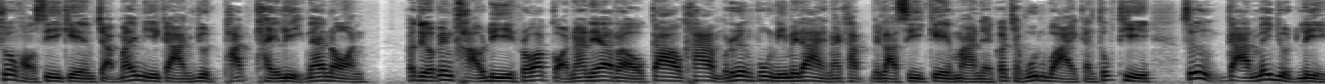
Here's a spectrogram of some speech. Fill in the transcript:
ช่วงของซีเกมจะไม่มีการหยุดพักไทยลีกแน่นอนก็ถือว่าเป็นข่าวดีเพราะว่าก่อนหน้านี้เราก้าวข้ามเรื่องพวกนี้ไม่ได้นะครับ เวลาซีเกมมาเนี่ยก็จะวุ่นวายกันทุกที ซึ่งการไม่หยุดลีก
